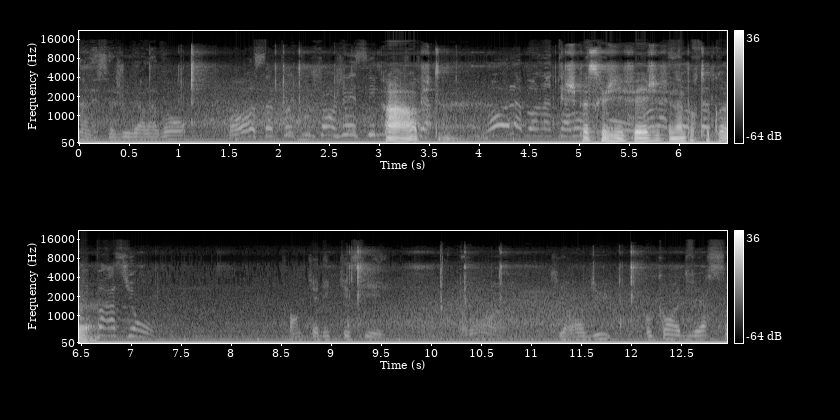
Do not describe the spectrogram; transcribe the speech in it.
Allez, ça joue vers l'avant. Oh, ça peut tout changer, c'est Ah putain. Je sais pas ce que j'ai fait, j'ai fait n'importe quoi, là. Réparation. Franck Yannick Caissier. Ballon qui est rendu au camp adverse.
